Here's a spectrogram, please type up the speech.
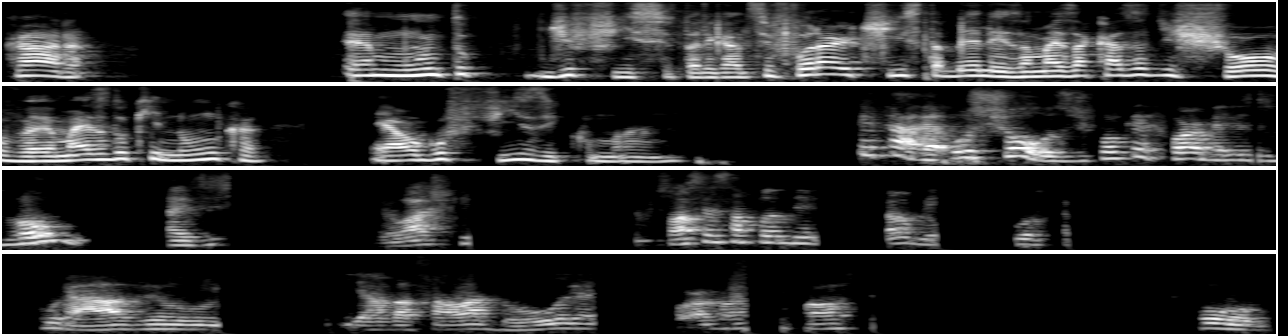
Cara, é muito difícil, tá ligado? Se for artista, beleza, mas a casa de show, velho, mais do que nunca, é algo físico, mano. Porque, cara, os shows, de qualquer forma, eles vão existir. Eu acho que só se essa pandemia realmente for curável e avassaladora, de forma que possa, tipo,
